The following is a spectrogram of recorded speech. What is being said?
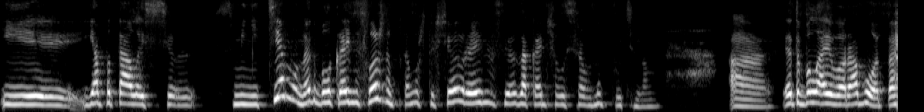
и я пыталась э, сменить тему, но это было крайне сложно, потому что все время все заканчивалось все равно Путиным. А, это была его работа.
